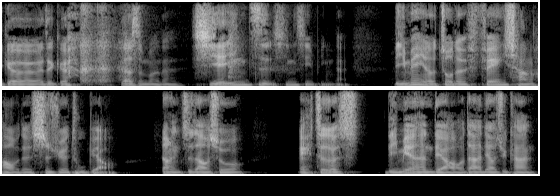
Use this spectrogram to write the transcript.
个这个 叫什么呢？谐音字，薪情平台里面有做的非常好的视觉图表，让你知道说。哎，这个是里面很屌，大家一定要去看。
